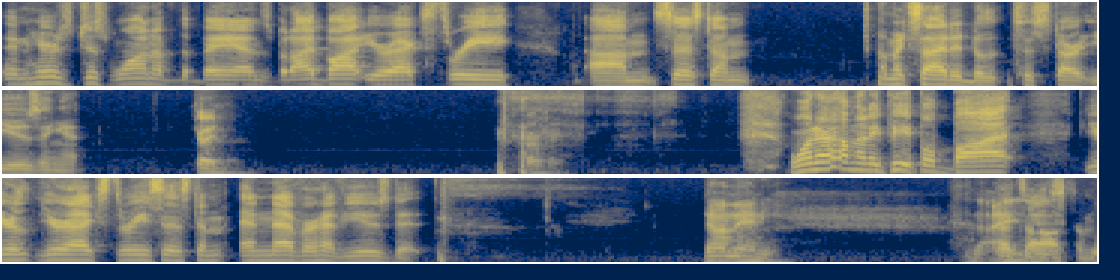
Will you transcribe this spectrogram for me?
and here's just one of the bands, but I bought your X3 um, system. I'm excited to, to start using it. Good. Perfect. Wonder how many people bought your your X3 system and never have used it. Not many. That's I, awesome.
